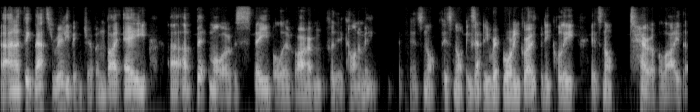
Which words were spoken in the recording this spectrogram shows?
Uh, and I think that's really been driven by a, uh, a bit more of a stable environment for the economy. It's not it's not exactly rip roaring growth, but equally it's not terrible either.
